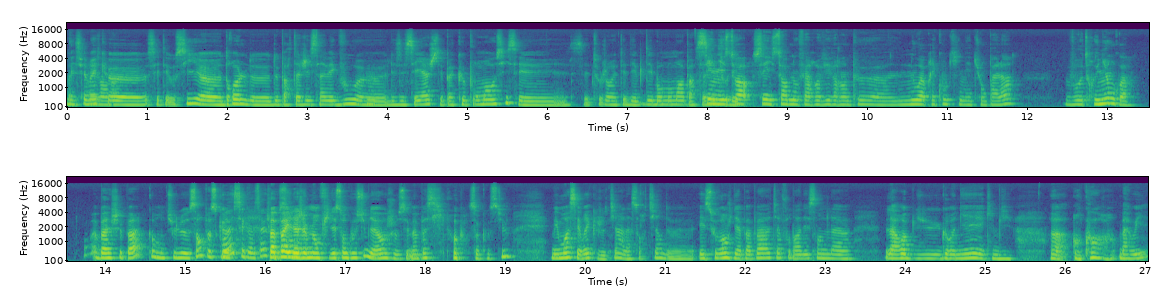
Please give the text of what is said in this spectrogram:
Mais c'est vrai que c'était aussi euh, drôle de, de partager ça avec vous. euh, Les essayages, c'est pas que pour moi aussi, c'est toujours été des, des bons moments à partager. C'est une c'est histoire de nous faire revivre un peu, euh, nous après coup qui n'étions pas là, votre union quoi. Bah, je sais pas, comment tu le sens Parce que Ouais, comme ça que papa, il a jamais enfilé son costume, d'ailleurs, je sais même pas s'il a encore son costume. Mais moi, c'est vrai que je tiens à la sortir de. Et souvent, je dis à papa, tiens, faudra descendre la, la robe du grenier, et qui me dit, ah, encore? Bah oui,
